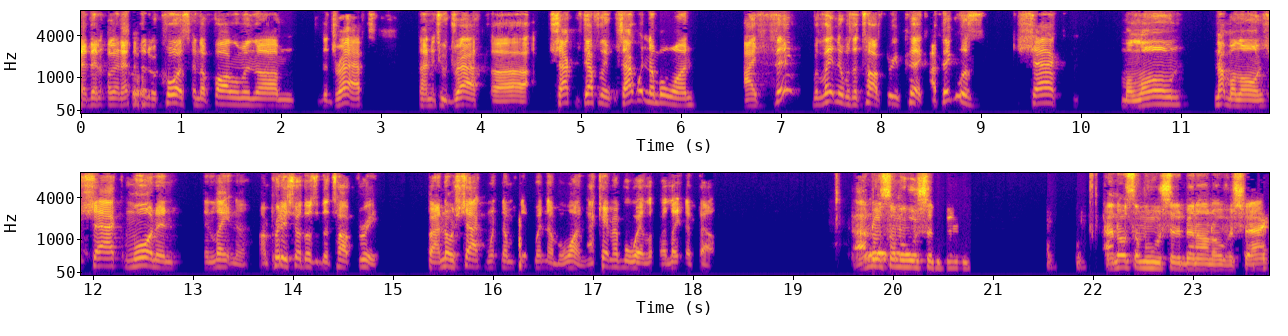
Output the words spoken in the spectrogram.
And then, and then of course, in the following um the draft, 92 draft, uh Shaq definitely Shaq went number one. I think but Laettner was a top three pick. I think it was Shaq, Malone, not Malone, Shaq, Mourning, and Laettner. I'm pretty sure those are the top three. But I know Shaq went number went number one. I can't remember where, where Laettner fell. I know someone who should have been. I know someone who should have been on over Shaq.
